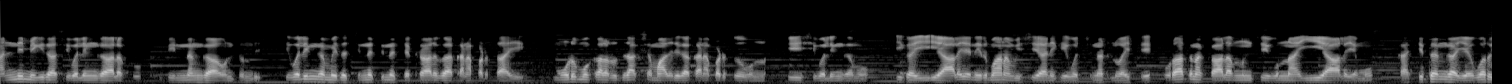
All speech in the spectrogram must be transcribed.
అన్ని మిగతా శివలింగాలకు భిన్నంగా ఉంటుంది. శివలింగం మీద చిన్న చిన్న చక్రాలుగా కనపడతాయి. మూడు ముఖాల రుద్రాక్ష మాదిరిగా కనపడుతూ ఉన్న ఈ శివలింగము ఇక ఈ ఆలయ నిర్మాణం విషయానికి వచ్చినట్లు అయితే పురాతన కాలం నుంచి ఉన్న ఈ ఆలయము ఖచ్చితంగా ఎవరు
